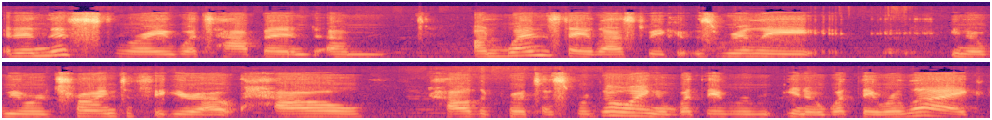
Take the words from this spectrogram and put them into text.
And in this story, what's happened um, on Wednesday last week, it was really, you know, we were trying to figure out how how the protests were going and what they were, you know, what they were like.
